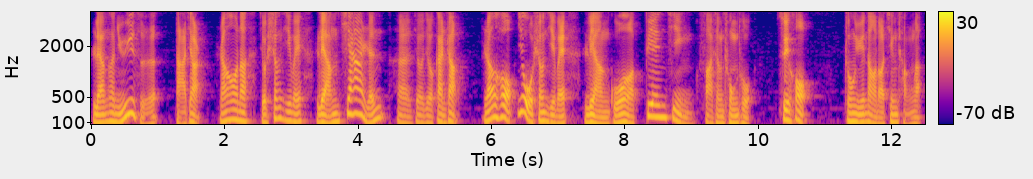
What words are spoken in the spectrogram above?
两个女子打架，然后呢就升级为两家人，嗯，就就干仗，然后又升级为两国边境发生冲突，最后终于闹到京城了。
